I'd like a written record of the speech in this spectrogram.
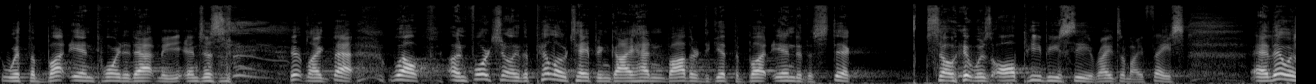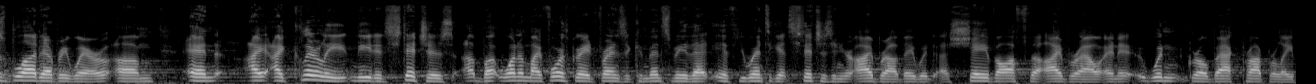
with the butt end pointed at me and just. like that. Well, unfortunately, the pillow taping guy hadn't bothered to get the butt into the stick, so it was all PVC right to my face. And there was blood everywhere. Um, and I, I, clearly needed stitches, uh, but one of my fourth grade friends had convinced me that if you went to get stitches in your eyebrow, they would uh, shave off the eyebrow and it wouldn't grow back properly,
